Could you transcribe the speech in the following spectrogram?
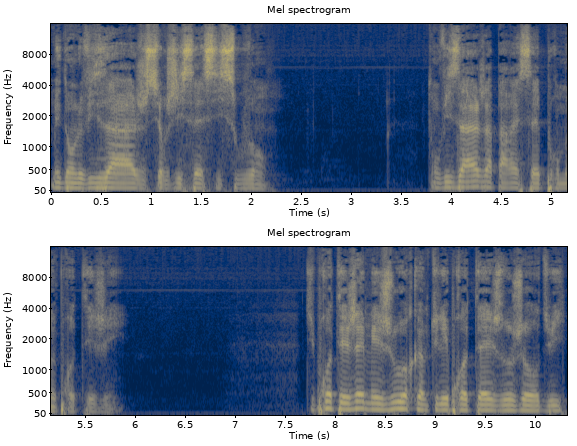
mais dont le visage surgissait si souvent. Ton visage apparaissait pour me protéger. Tu protégeais mes jours comme tu les protèges aujourd'hui.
